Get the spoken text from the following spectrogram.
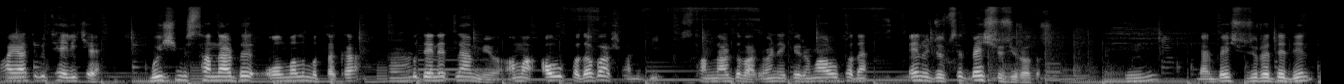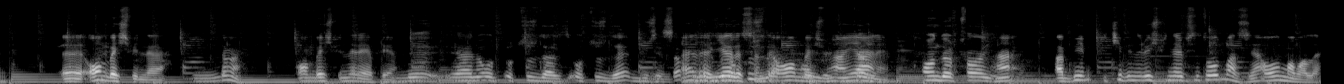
Hayati bir tehlike. Bu işin bir standardı olmalı mutlaka. Bu denetlenmiyor ama Avrupa'da var. Hani bir standardı var. Örnek veriyorum Avrupa'da en ucuz bisiklet 500 eurodur. Hı. Yani 500 euro dediğin e, 15 bin lira. Hı. Değil mi? 15 bin lira yapıyor. Bir- yani o- 30 der, 30 de düz hesap. Evet, 29 yarısında da, 15 bin. Ha yani. 14 falan. Ha? Abi bir 2000 lira 3000 lira bisiklet olmaz ya. Olmamalı.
